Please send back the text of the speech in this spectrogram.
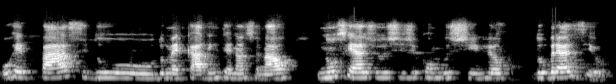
o repasse do, do mercado internacional nos reajustes de combustível do Brasil,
